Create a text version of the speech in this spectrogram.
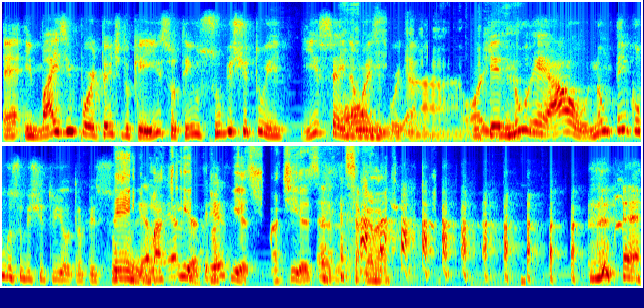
é, e mais importante do que isso, eu tenho substituir. Isso é ainda olha, mais importante. Porque olha. no real, não tem como substituir outra pessoa. Tem, ela, Matias, ela entre... Matias, Matias, é, sacanagem. É,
